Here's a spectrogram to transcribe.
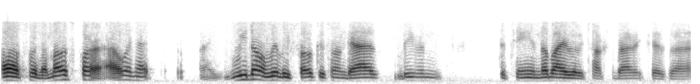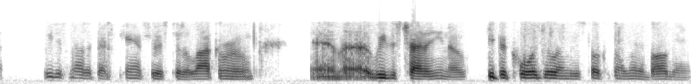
uh, for the most part, I wouldn't have. Like, we don't really focus on guys leaving the team. Nobody really talks about it because uh, we just know that that's cancerous to the locker room and uh, we just try to, you know, keep it cordial and just focus on winning ball games.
